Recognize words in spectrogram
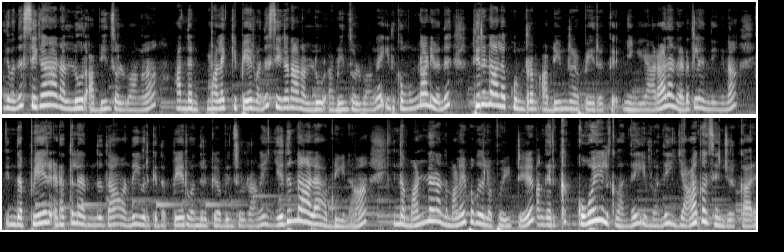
இது வந்து சிகனாநல்லூர் அப்படின்னு சொல்லுவாங்களாம். அந்த மலைக்கு பேர் வந்து சிகனாநல்லூர் அப்படின்னு சொல்லுவாங்க. இதுக்கு முன்னாடி வந்து திருநாளக்குன்றம் அப்படின்ற பேர் இருக்குது நீங்கள் யாராவது அந்த இடத்துல இருந்தீங்கன்னா இந்த பேர் இடத்துல இருந்து தான் வந்து இவருக்கு இந்த பேர் வந்திருக்கு அப்படின்னு சொல்கிறாங்க எதனால அப்படின்னா இந்த மன்னர் அந்த மலைப்பகுதியில் போயிட்டு அங்கே இருக்க கோயிலுக்கு வந்து இவர் வந்து யாகம் செஞ்சுருக்காரு.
